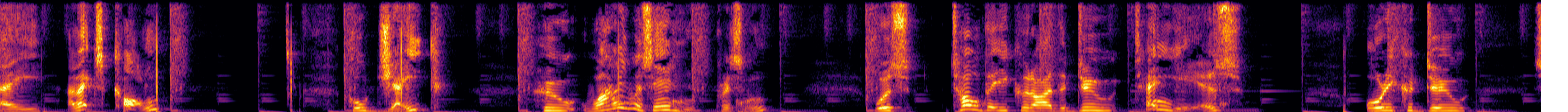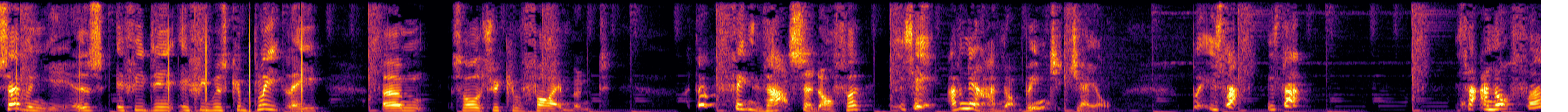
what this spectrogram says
a an ex-con called Jake, who, while he was in prison, was told that he could either do 10 years or he could do seven years if he did if he was completely um, solitary confinement. I don't think that's an offer, is it? I mean, I've not been to jail, but is that is that is that an offer?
